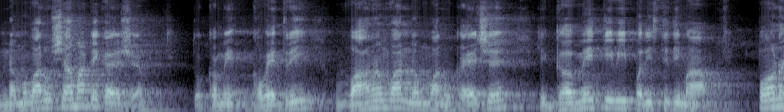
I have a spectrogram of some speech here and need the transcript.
નમવાનું શા માટે કહે છે? તો કમે કવયત્રી વારંવાર નમવાનું કહે છે કે ગમે તેવી પરિસ્થિતિમાં પણ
